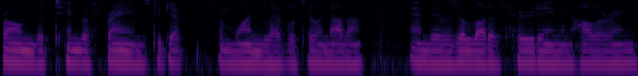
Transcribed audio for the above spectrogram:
from the timber frames to get f- from one level to another, and there was a lot of hooting and hollering.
